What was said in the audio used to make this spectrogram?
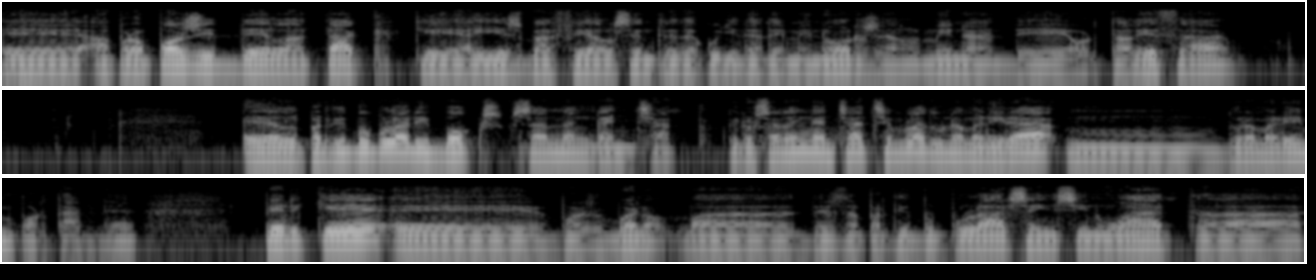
eh, a propòsit de l'atac que ahir es va fer al centre d'acollida de menors, al MENA de Hortaleza, el Partit Popular i Vox s'han enganxat, però s'han enganxat, sembla, d'una manera, mm, d'una manera important, eh? perquè eh, pues, bueno, eh, des del Partit Popular s'ha insinuat la,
